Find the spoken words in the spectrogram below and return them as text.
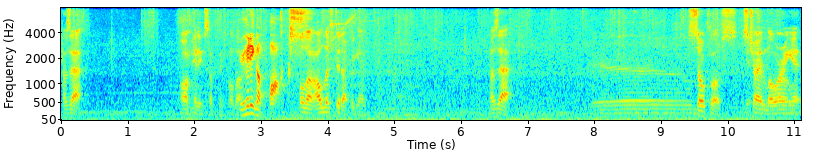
How's that? Oh, I'm hitting something. Hold on. you're hitting a box. Hold on, I'll lift it up again. How's that? Um, So close. Let's try lowering it.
